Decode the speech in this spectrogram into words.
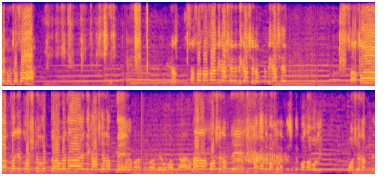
চাচা। চাচা চাচা চাচা, আপনাকে কষ্ট করতে হবে না, এদিকে আসেন আপনি। না না, বসেন আপনি বসেন, আপনার সাথে কথা বলি। বসেন আপনি।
